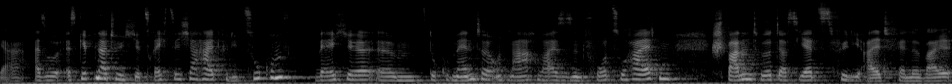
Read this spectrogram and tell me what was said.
Ja, also es gibt natürlich jetzt Rechtssicherheit für die Zukunft. Welche ähm, Dokumente und Nachweise sind vorzuhalten? Spannend wird das jetzt für die Altfälle, weil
